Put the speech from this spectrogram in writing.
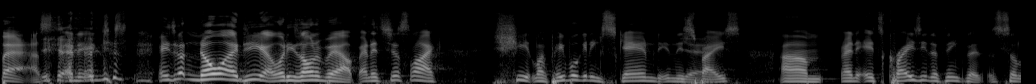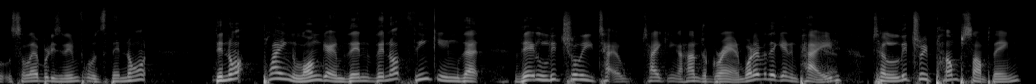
fast, Yeah. and it just, and he's got no idea what he's on about, and it's just like, shit, like people are getting scammed in this Yeah. space, um, and it's crazy to think that ce- celebrities and influencers they're not, they're not playing long game. They're they're not thinking that. They're literally ta- taking a hundred grand, whatever they're getting paid, to literally pump something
